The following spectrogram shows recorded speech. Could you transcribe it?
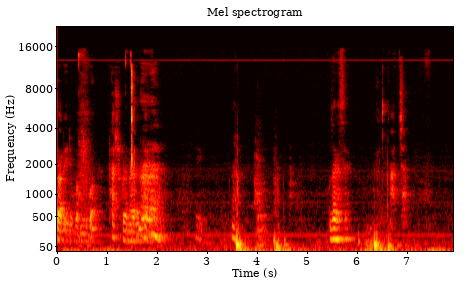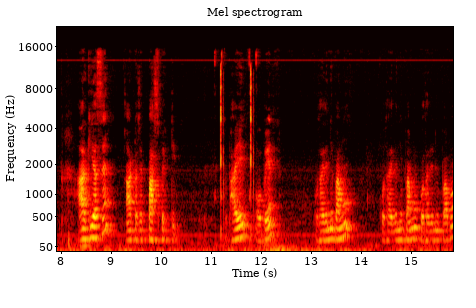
ধর এটুকু আমি দেবো, ঠাস করে মেরে দেন হয়ে। বুঝা গেছে? আচ্ছা। আর কি আছে? আরটা আছে পার্সপেক্টিভ ফাইল ওপেন কোথায় জানি পামু কোথায় জানি পামু কোথায় জানি পাবো?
